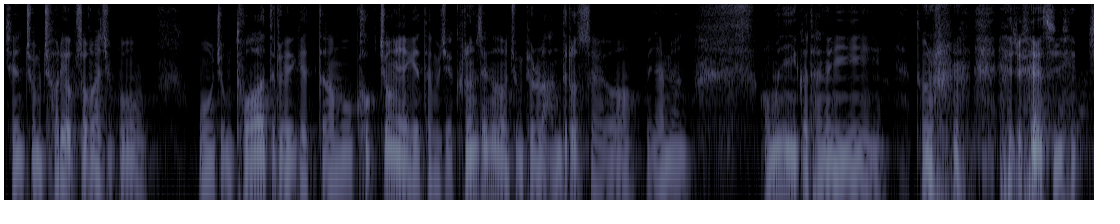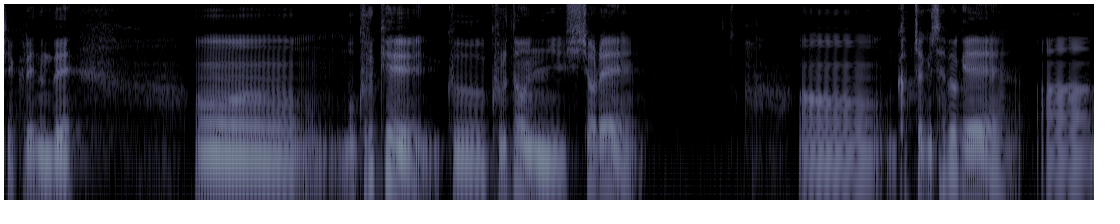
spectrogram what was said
제가 좀 철이 없어가지고 뭐 좀 도와드려야겠다 뭐 걱정해야겠다 뭐 그런 생각은 좀 별로 안 들었어요. 왜냐하면 어머니니까 당연히 돈을 해줘야지 이제 그랬는데 어뭐 그렇게 그 그러던 시절에 어 갑자기 새벽에 아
